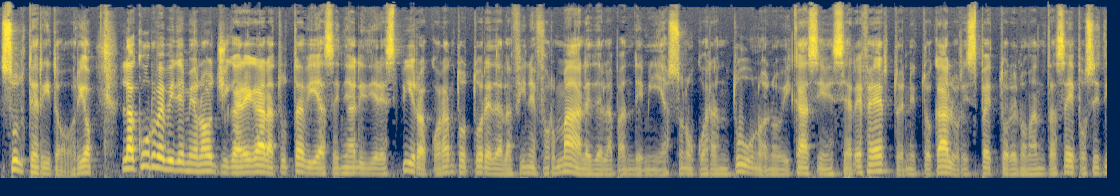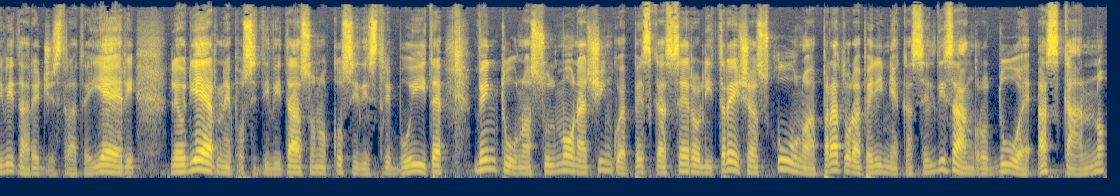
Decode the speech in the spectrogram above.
sul territorio. La curva epidemiologica regala tuttavia segnali di respiro a 48 ore dalla fine formale della pandemia. Sono 41 i nuovi casi messi a referto e netto calo rispetto alle 96 positività registrate ieri. Le odierne positività sono così distribuite. 21 a Sulmona, 5 a Pescasseroli, 3 ciascuno a Pratola Peligni e Castel di Sangro, 2 a Scanno,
